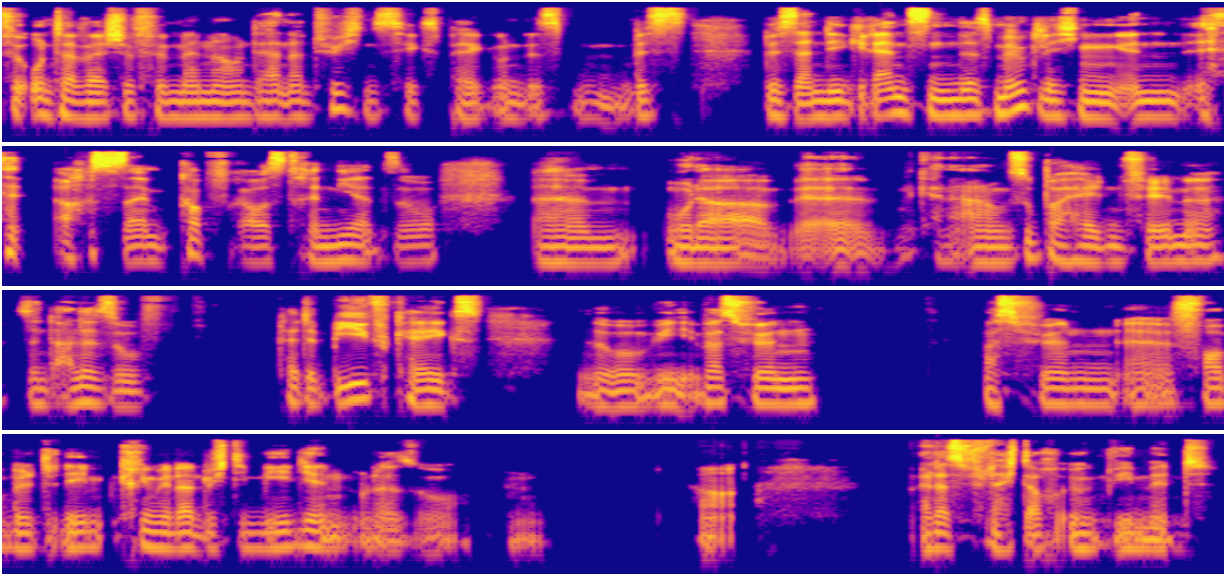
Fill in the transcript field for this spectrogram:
für Unterwäsche für Männer und der hat natürlich ein Sixpack und ist bis bis an die Grenzen des Möglichen in aus seinem Kopf raus trainiert so. Ähm, oder äh, keine Ahnung Superheldenfilme sind alle so fette Beefcakes. So wie was für ein was für ein äh, Vorbild leben, kriegen wir da durch die Medien oder so? Ja. Weil das vielleicht auch irgendwie mit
